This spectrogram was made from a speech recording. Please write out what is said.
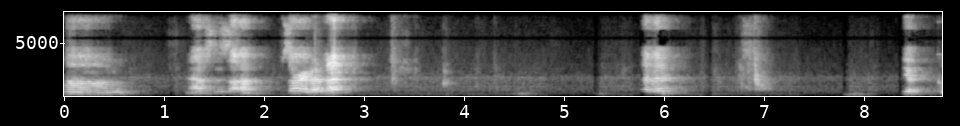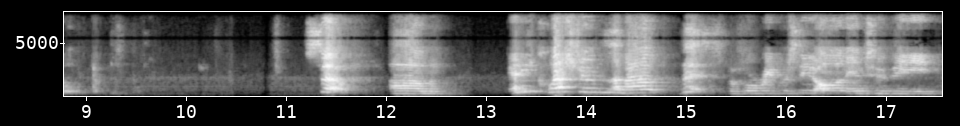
Um, mouse this up. Sorry about that. That Yep, cool. So, Um, any questions about this before we proceed on into the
